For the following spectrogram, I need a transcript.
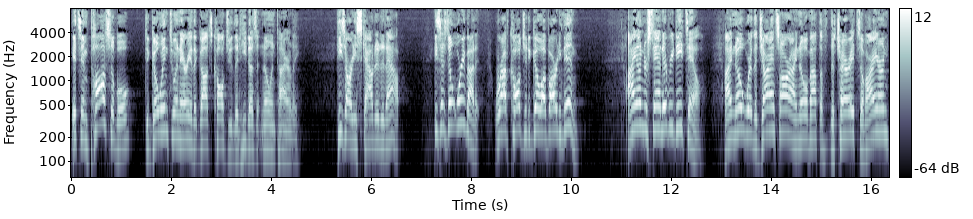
It's impossible to go into an area that God's called you that He doesn't know entirely. He's already scouted it out. He says, don't worry about it. Where I've called you to go, I've already been. I understand every detail. I know where the giants are. I know about the, the chariots of iron.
